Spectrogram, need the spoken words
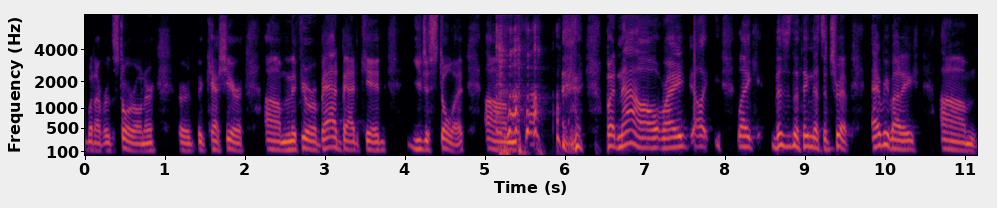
whatever the store owner or the cashier um, and if you're a bad bad kid you just stole it um, but now right like, like this is the thing that's a trip everybody um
